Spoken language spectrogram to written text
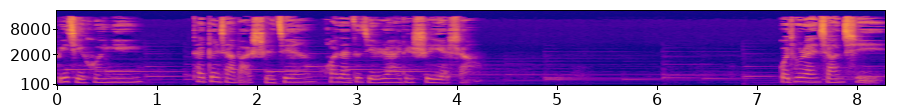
比起婚姻，他更想把时间花在自己热爱的事业上。我突然想起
